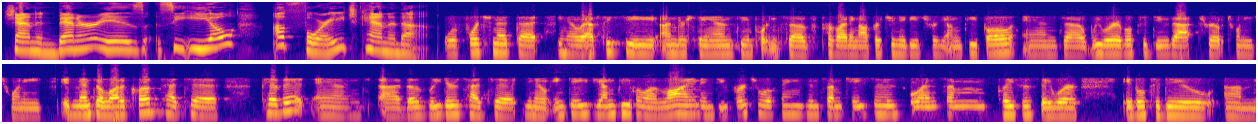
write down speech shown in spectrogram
Shannon Benner is CEO of 4-H Canada. We're fortunate that, you know, FCC understands the importance of providing opportunities for young people, and uh, we were able to do that throughout 2020. It meant a lot of clubs had to pivot and uh, those leaders had to you know engage young people online and do virtual things in some cases or in some places they were able to do um,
